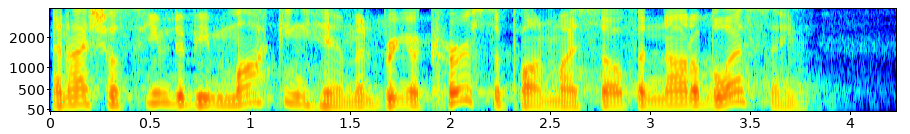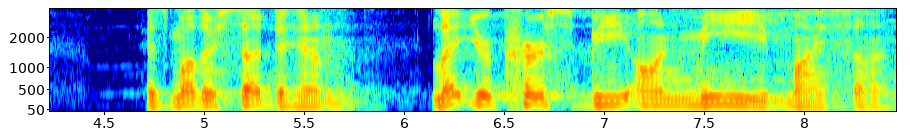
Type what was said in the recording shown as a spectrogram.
and I shall seem to be mocking him and bring a curse upon myself and not a blessing. His mother said to him, Let your curse be on me, my son.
